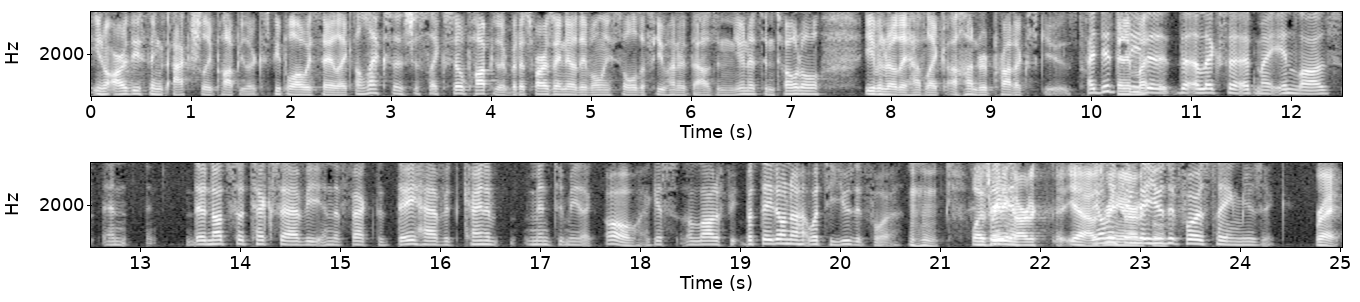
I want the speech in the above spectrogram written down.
you know, are these things actually popular? Because people always say like Alexa is just like so popular, but as far as I know, they've only sold a few hundred thousand units in total, even though they have like a hundred product SKUs. I did And see might- the, the Alexa at my in laws, and they're not so tech savvy in the fact that they have it kind of meant to me like, oh, I guess a lot of people, but they don't know what to use it for. hmm Well, I was They- reading an article. Yeah, I the was only reading an thing they use it for is playing music. Right.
